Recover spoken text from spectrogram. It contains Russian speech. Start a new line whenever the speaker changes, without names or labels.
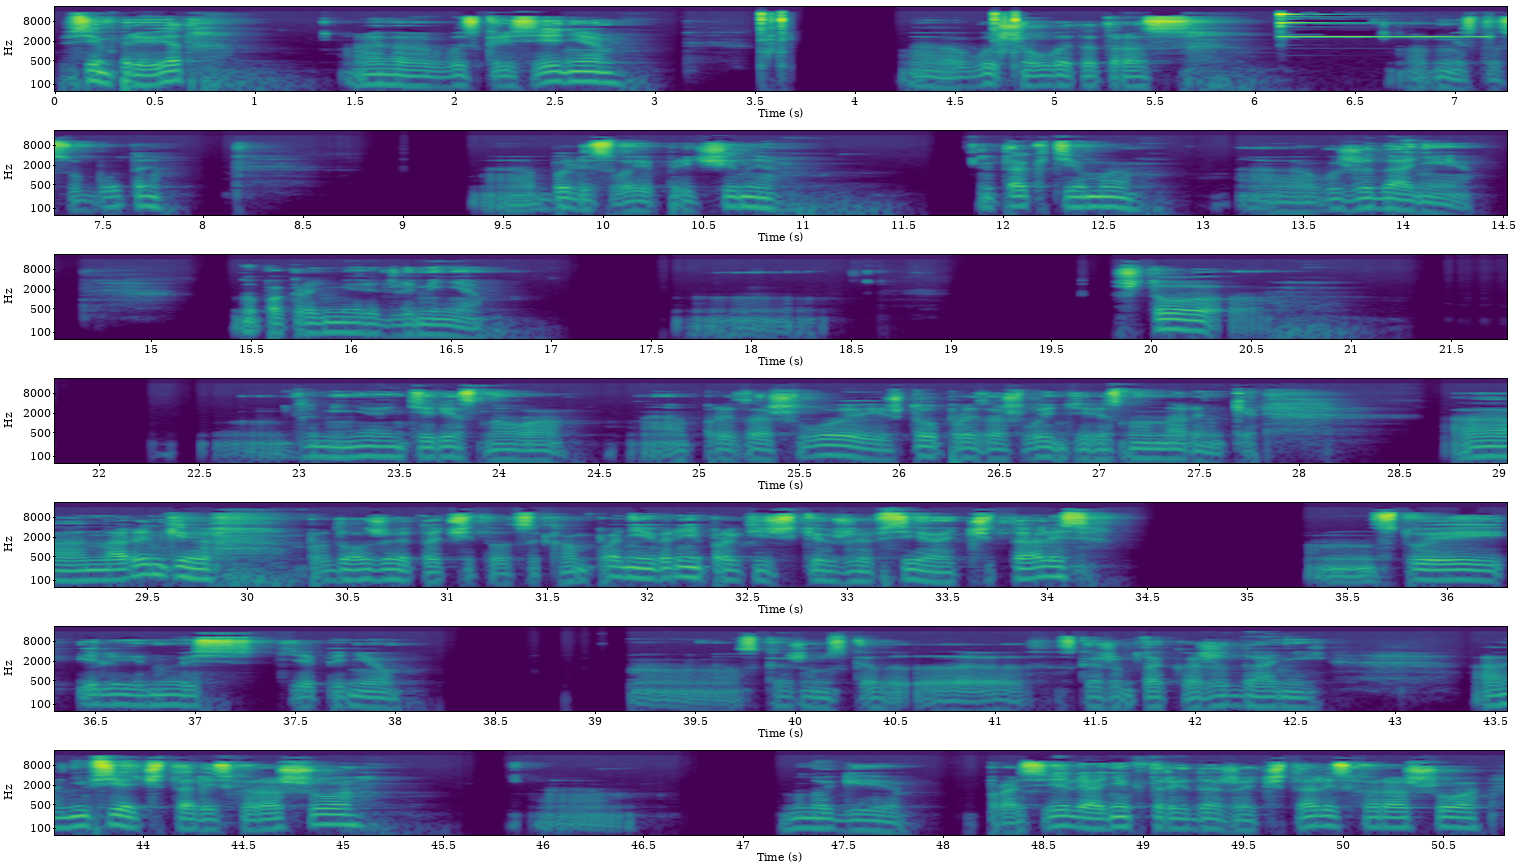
Всем привет! Э, Воскресенье. Э, Вышел в этот раз вместо субботы. Э, Были свои причины. Итак, тема э, в ожидании. Ну, по крайней мере, для меня. Что для меня интересного э, произошло и что произошло интересного на рынке? А, На рынке продолжают отчитываться компании, вернее, практически уже все отчитались с той или иной степенью, скажем, ска- э, скажем так, ожиданий. А, Не все отчитались хорошо, а, многие просели, а некоторые даже отчитались хорошо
